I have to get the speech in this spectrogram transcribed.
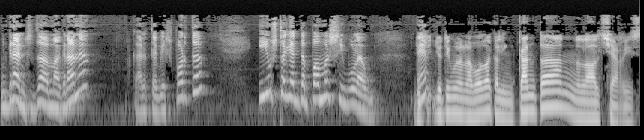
grans de magrana, que ara també es porta, i uns tallet de pomes, si voleu. Jo, Eh? jo tinc una neboda que li encanten els xerris.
